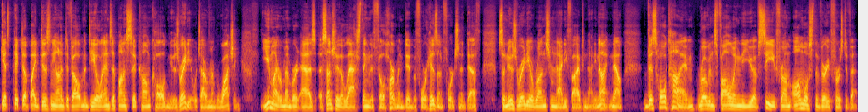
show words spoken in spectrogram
gets picked up by Disney on a development deal, ends up on a sitcom called News Radio, which I remember watching. You might remember it as essentially the last thing that Phil Hartman did before his unfortunate death. So News Radio runs from 95 to 99. Now, this whole time, Rogan's following the UFC from almost the very first event.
